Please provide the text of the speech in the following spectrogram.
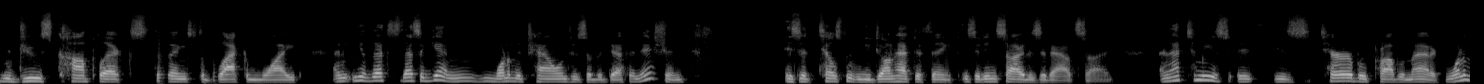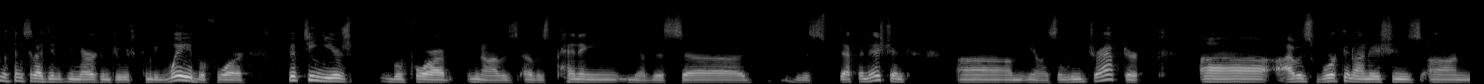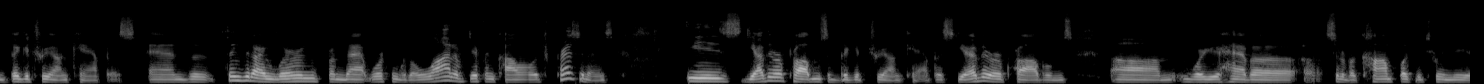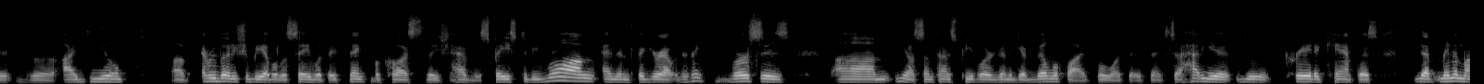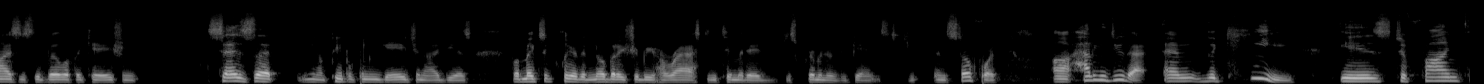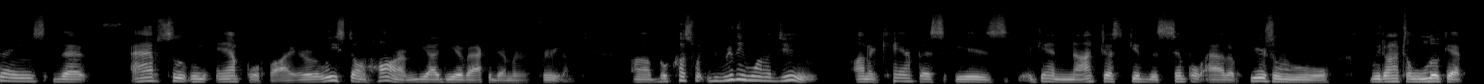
reduce complex things to black and white. And you know, that's that's again one of the challenges of a definition is it tells people you don't have to think, is it inside, is it outside? And that to me is, is terribly problematic. One of the things that I did at the American Jewish Committee way before, 15 years before, you know, I was, I was penning, you know, this, uh, this definition, um, you know, as a lead drafter, uh, I was working on issues on bigotry on campus. And the thing that I learned from that, working with a lot of different college presidents, is yeah, there are problems of bigotry on campus. Yeah, there are problems um, where you have a, a, sort of a conflict between the, the ideal of everybody should be able to say what they think because they should have the space to be wrong and then figure out what they think versus um, you know sometimes people are going to get vilified for what they think so how do you you create a campus that minimizes the vilification says that you know people can engage in ideas but makes it clear that nobody should be harassed intimidated discriminated against and so forth uh, how do you do that and the key is to find things that absolutely amplify or at least don't harm the idea of academic freedom. Uh, because what you really want to do on a campus is, again, not just give the simple out of here's a rule. We don't have to look at,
